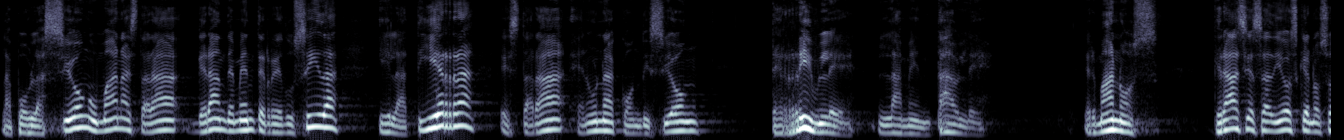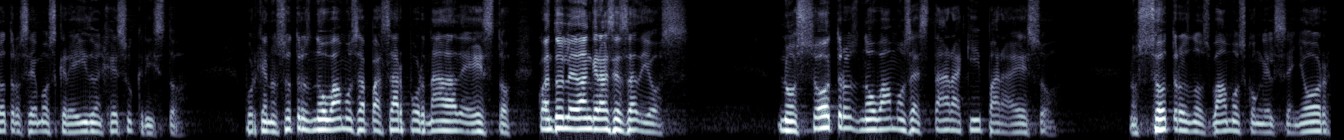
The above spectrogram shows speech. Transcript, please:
La población humana estará grandemente reducida y la tierra estará en una condición terrible, lamentable. Hermanos, Gracias a Dios que nosotros hemos creído en Jesucristo, porque nosotros no vamos a pasar por nada de esto. ¿Cuántos le dan gracias a Dios? Nosotros no vamos a estar aquí para eso. Nosotros nos vamos con el Señor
